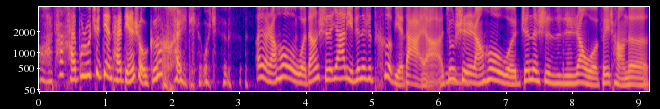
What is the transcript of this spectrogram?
哇，他还不如去电台点首歌快一点，我觉得。哎呀，然后我当时的压力真的是特别大呀，就是然后我真的是让我非常的。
